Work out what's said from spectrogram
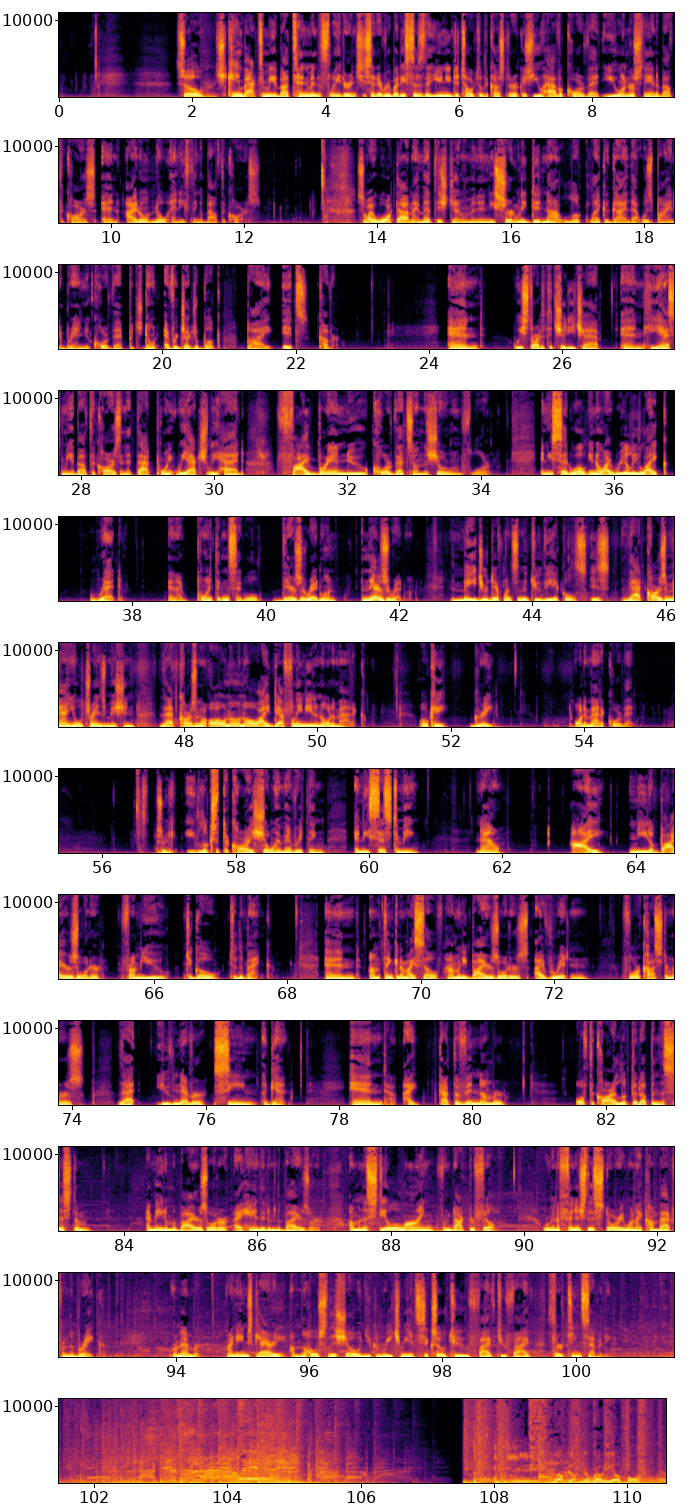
So she came back to me about 10 minutes later and she said, Everybody says that you need to talk to the customer because you have a Corvette, you understand about the cars, and I don't know anything about the cars. So I walked out and I met this gentleman, and he certainly did not look like a guy that was buying a brand new Corvette, but you don't ever judge a book by its cover. And we started to chitty chat, and he asked me about the cars. And at that point, we actually had five brand new Corvettes on the showroom floor. And he said, Well, you know, I really like red. And I pointed and said, Well, there's a red one, and there's a red one. The major difference in the two vehicles is that car's a manual transmission. That car's an, oh, no, no, I definitely need an automatic. Okay, great. Automatic Corvette. So he, he looks at the car, I show him everything, and he says to me, Now, I need a buyer's order from you to go to the bank. And I'm thinking to myself, how many buyer's orders I've written for customers that you've never seen again. And I got the VIN number. off the car. I looked it up in the system. I made him a buyer's order. I handed him the buyer's order. I'm going to steal a line from Dr. Phil. We're going to finish this story when I come back from the break. Remember, my name's Gary. I'm the host of this show, and you can reach me at 602 525 1370. Welcome to Rodeo Ford,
